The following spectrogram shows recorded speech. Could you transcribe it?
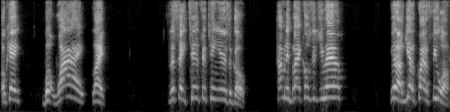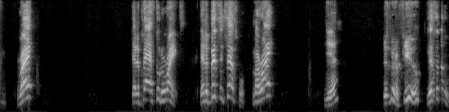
Okay, but why? Like, let's say 10, 15 years ago, how many black coaches did you have? You know, you had quite a few of them, right? That have passed through the ranks. that have been successful. Am I right? Yeah. There's been a few. Yes or no?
